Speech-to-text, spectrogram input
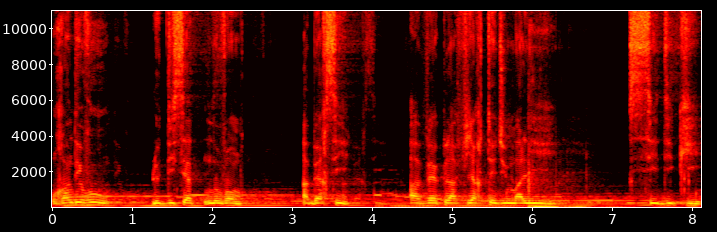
Rendez-vous le 17 novembre à Bercy avec la fierté du Mali, Sidiki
